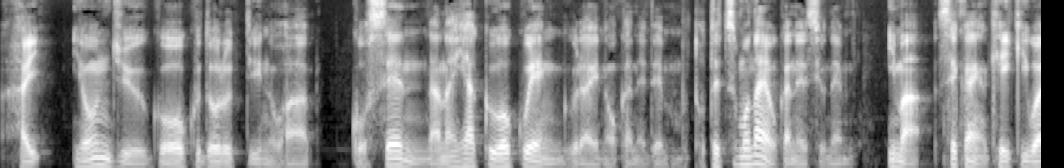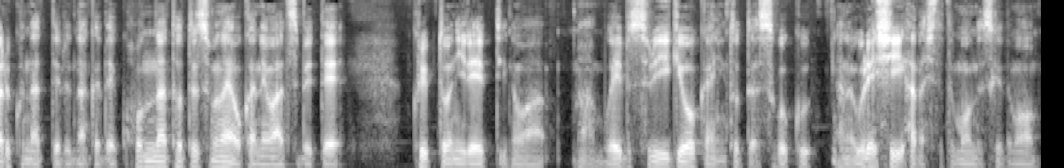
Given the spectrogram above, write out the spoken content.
はい。45億ドルっていうのは5700億円ぐらいのお金で、とてつもないお金ですよね。今、世界が景気悪くなってる中で、こんなとてつもないお金を集めて、クリプトに入れっていうのは、まあ、Web3 業界にとってはすごくあの嬉しい話だと思うんですけども、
